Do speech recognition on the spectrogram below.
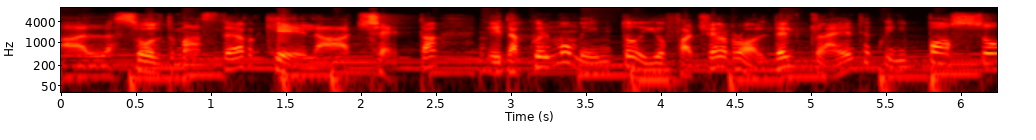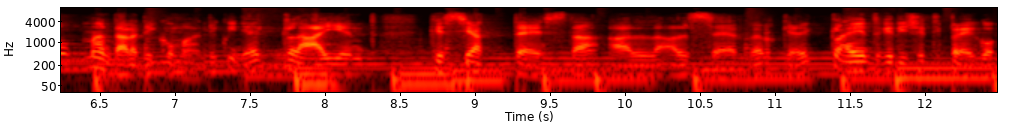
al Salt Master che la accetta e da quel momento io faccio enroll del client e quindi posso mandare dei comandi. Quindi è il client che si attesta al, al server, ok? Il client che dice ti prego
